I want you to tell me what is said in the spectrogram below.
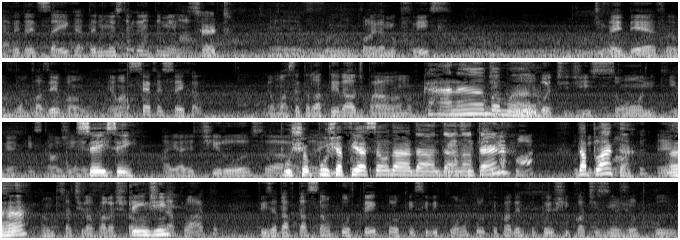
Na verdade, isso aí, cara, tá no meu Instagram também lá. Certo. É, foi um colega meu que fez. Tive a ideia, vamos fazer, vamos. É uma seta isso aí, cara. É uma seta lateral de paralama. Caramba, de mano. Cobalt, de Sonic, né? Aqueles carros GM. Sei, aí. sei. Aí a gente tirou essa. Puxa, puxa a fiação da, da, da fiação, lanterna. Da placa. Da placa? É. Aham. Então precisa tirar o para-choque. Entendi. tira a placa. Fiz a adaptação, cortei, coloquei silicone, coloquei pra dentro, comprei o chicotezinho junto com o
